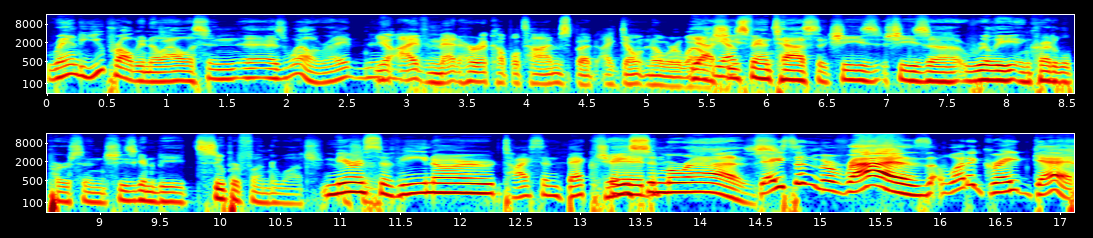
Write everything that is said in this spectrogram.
Randy, you probably know Alyson uh, as well, right? Yeah, I've met her a couple times, but I don't know her well. yeah, Yep. she's fantastic. She's she's a really incredible person. She's going to be super fun to watch. Mira sure. Sorvino, Tyson Beckford. Jason Mraz. Jason Mraz. What a great get.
